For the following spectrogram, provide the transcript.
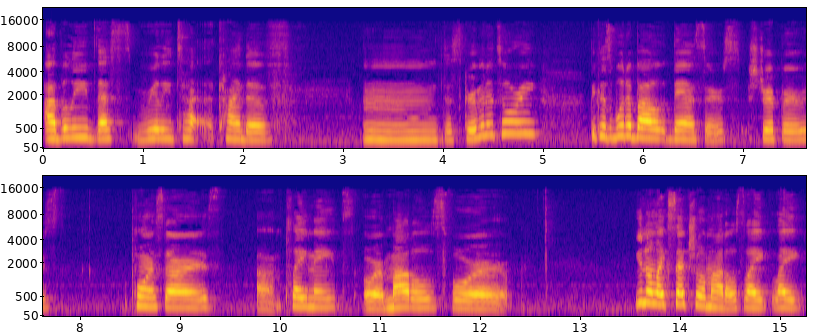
I believe that's really t- kind of mm, discriminatory because what about dancers, strippers, porn stars, um, playmates, or models for, you know, like sexual models, like like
